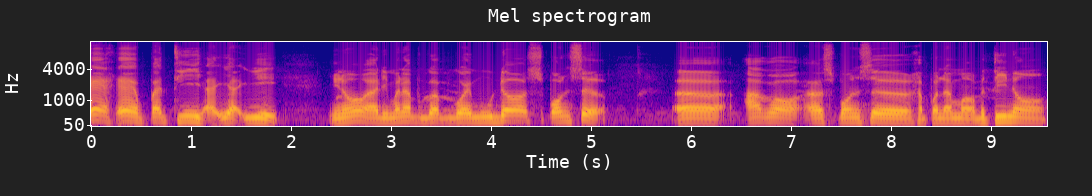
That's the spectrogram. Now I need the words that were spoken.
parti ya ya ye. You know uh, di mana pegawai-pegawai muda sponsor uh, ara uh, sponsor apa nama betina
